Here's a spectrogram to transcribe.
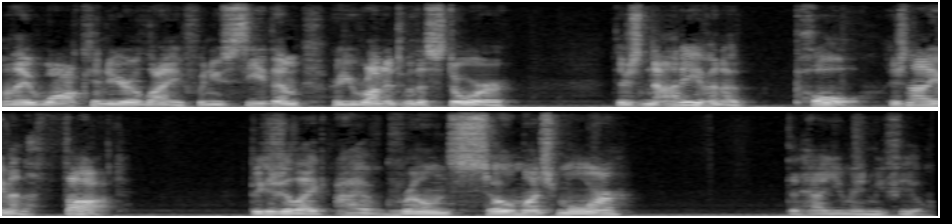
when they walk into your life, when you see them or you run into the store, there's not even a pull, there's not even a thought. Because you're like, I have grown so much more than how you made me feel.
